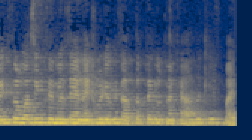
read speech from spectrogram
थैंक्स फॉर वॉचिंग फिर मिलते हैं नेक्स्ट वीडियो के साथ। तब तक अपना ख्याल रखिए। बाय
